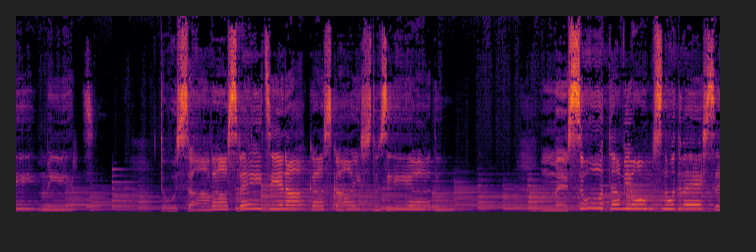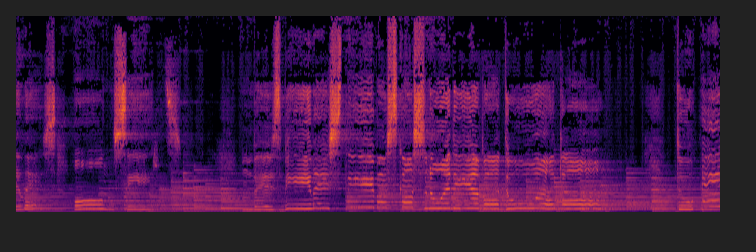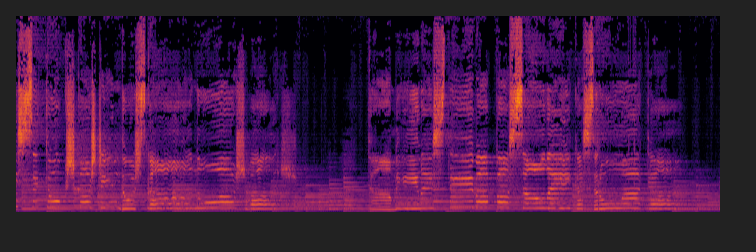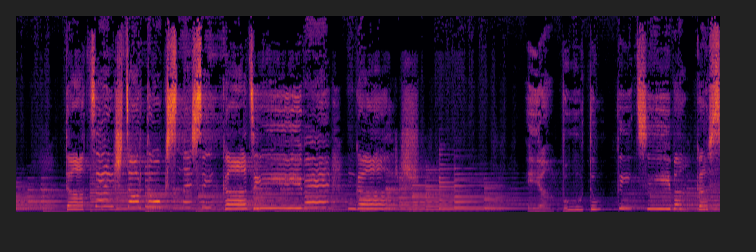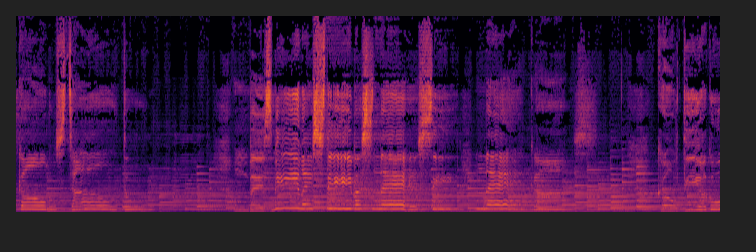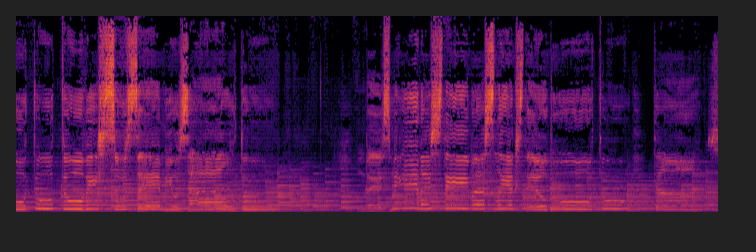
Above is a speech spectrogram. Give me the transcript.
savā sveicienā, kā skaistu ziedu. Mēs sūtam jums no dvēseles un sirds. Liekas tev būtu tas.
